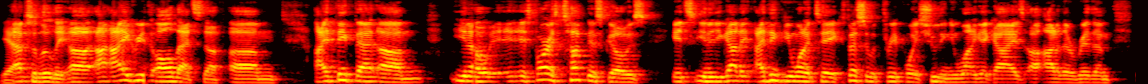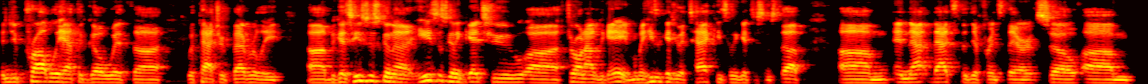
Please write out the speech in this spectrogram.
Yeah, absolutely. Uh, I, I, agree with all that stuff. Um, I think that um, you know, as far as toughness goes, it's you know you got to. I think you want to take, especially with three point shooting, you want to get guys uh, out of their rhythm, and you probably have to go with uh, with Patrick Beverley uh, because he's just gonna he's just gonna get you uh, thrown out of the game. I mean, he's gonna get you a tech, he's gonna get you some stuff, um, and that that's the difference there. So. Um,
